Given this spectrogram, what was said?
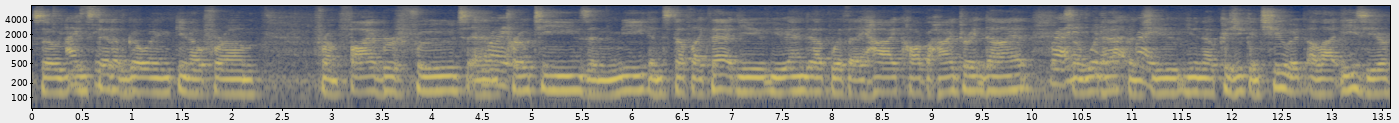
So I see. instead of going, you know, from from fiber foods and Right. proteins and meat and stuff like that, you you end up with a high carbohydrate diet. Right, So what that, happens? right. You you know because you can chew it a lot easier,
